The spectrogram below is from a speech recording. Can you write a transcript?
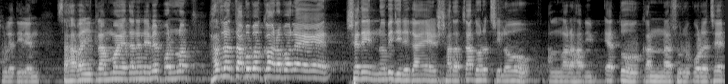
তুলে দিলেন। সাহাবাই ইকরাম ময়দানে নেমে পড়ল হযরত আবু বকর বলেন, সেদিন নবীজির গায়ে সাদা চাদর ছিল। আল্লাহর হাবিব এত কান্না শুরু করেছেন।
